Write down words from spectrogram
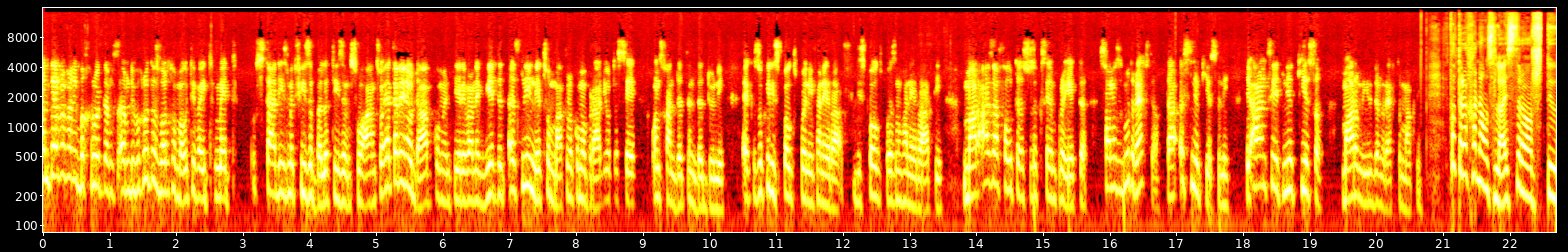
in terme van die begrotings, um, die begrotings word gemotiveer met studies met feasibilities en so aan. So ek kan nie nou daarop kommenteer want ek weet dit is nie net so maklik om op radio te sê ons gaan dit en dit doen nie. Ek is ook nie die spokesperson van die RAF, die spokesperson van die RAF nie. Maar as daar foute is soos ek sê in projekte, sal ons dit moet regstel. Daar is nie 'n keuse nie. Die ANC het nie 'n keuse maar om hierdie ding reg te maak nie. Ek wil teruggaan na ons luisteraars toe.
